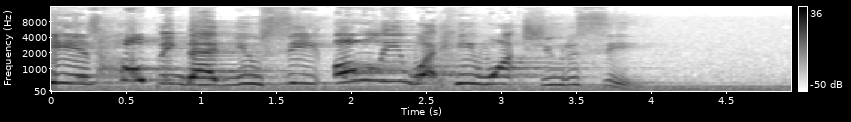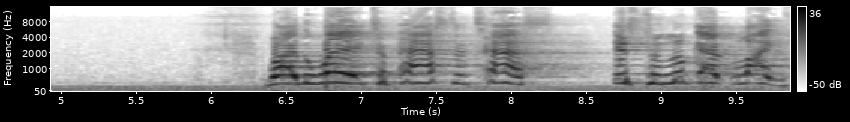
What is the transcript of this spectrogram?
He is hoping that you see only what he wants you to see. By the way, to pass the test is to look at life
